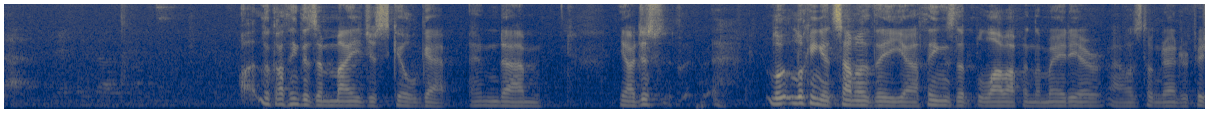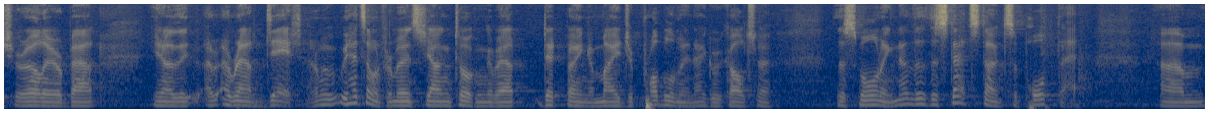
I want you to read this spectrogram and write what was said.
that, and therefore develop companies? Uh, Look, I think there's a major skill gap, and um, you know, just loo- looking at some of the uh, things that blow up in the media. I was talking to Andrew Fisher earlier about, you know, the, around debt. I mean, we had someone from Ernst Young talking about debt being a major problem in agriculture this morning. Now, the, the stats don't support that. Um,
